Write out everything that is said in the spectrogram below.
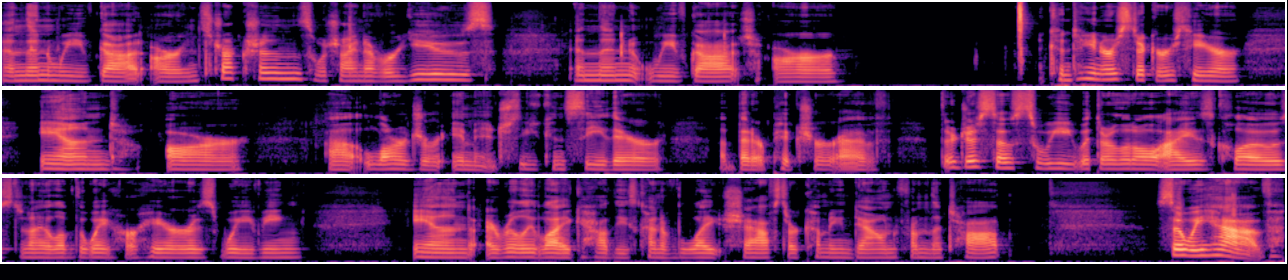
And then we've got our instructions, which I never use. And then we've got our container stickers here and our uh, larger image. So you can see there a better picture of they're just so sweet with their little eyes closed, and I love the way her hair is waving. And I really like how these kind of light shafts are coming down from the top. So we have,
